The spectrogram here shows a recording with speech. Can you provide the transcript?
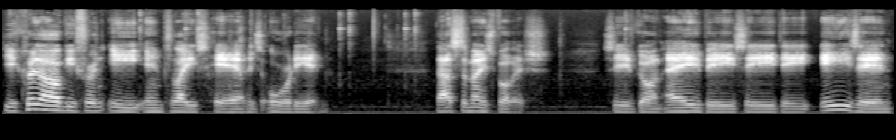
you could argue for an E in place here and it's already in. That's the most bullish. So you've gone A, B, C, D, E's in,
